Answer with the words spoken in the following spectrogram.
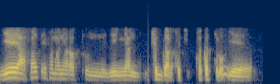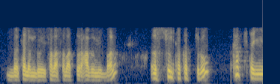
የአስራ ዘጠኝ ሰማንያ አራቱን የእኛን ችጋር ተከትሎ በተለምዶ የሰባ ሰባት ረሃብ የሚባለው እሱን ተከትሎ ከፍተኛ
